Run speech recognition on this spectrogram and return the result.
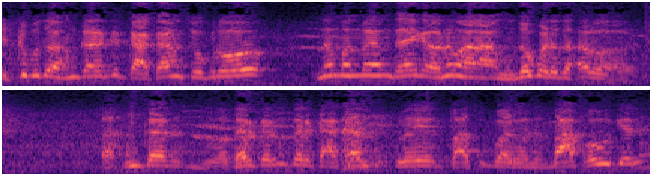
એટલો બધો અહંકાર કે કાકાનો છોકરો ના મનમાં એમ થાય કે હવે ઊંધો પડે તો સારો આવે. અહંકાર વધારે કરવું ત્યારે કાકા છોકરો પાછું પાડવાનું. બાપ હોવું કે ને?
